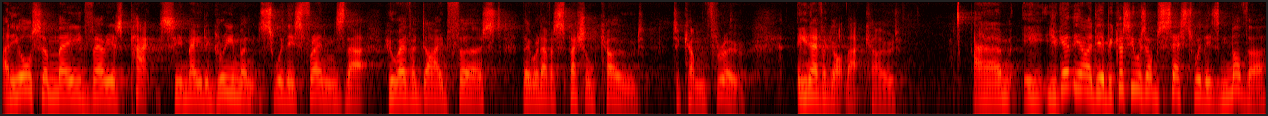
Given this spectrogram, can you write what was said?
And he also made various pacts. He made agreements with his friends that whoever died first, they would have a special code to come through. He never got that code. Um, he, you get the idea, because he was obsessed with his mother,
